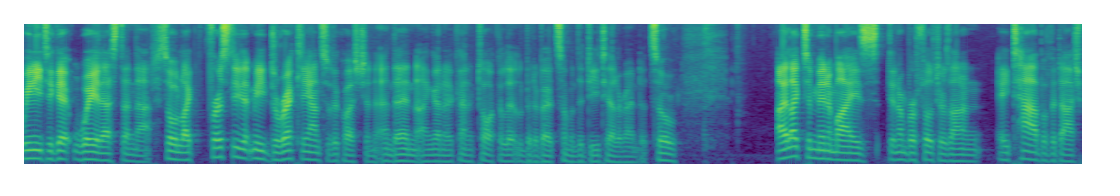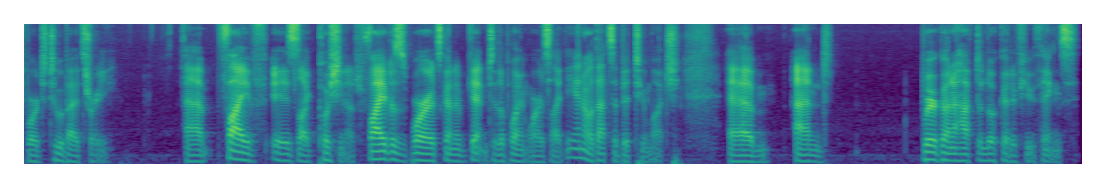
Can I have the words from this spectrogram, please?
we need to get way less than that. So, like, firstly, let me directly answer the question, and then I'm going to kind of talk a little bit about some of the detail around it. So, I like to minimize the number of filters on a tab of a dashboard to about three. Uh, five is like pushing it. Five is where it's going to get to the point where it's like, you know, that's a bit too much. Um, and we're going to have to look at a few things.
